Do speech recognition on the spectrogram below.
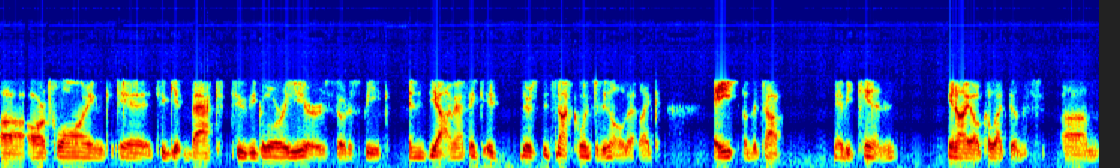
uh, are clawing uh, to get back to the glory years, so to speak. And yeah, I mean, I think it there's it's not coincidental that like eight of the top maybe ten NIL collectives, um,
